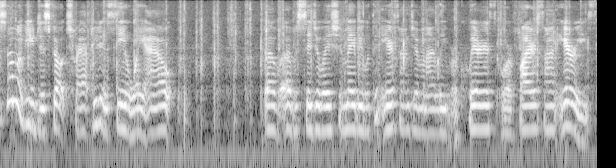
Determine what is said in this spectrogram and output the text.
Some of you just felt trapped. You didn't see a way out of, of a situation, maybe with an air sign, Gemini, Libra, Aquarius, or fire sign, Aries,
